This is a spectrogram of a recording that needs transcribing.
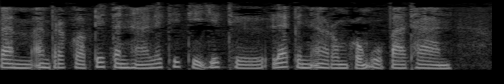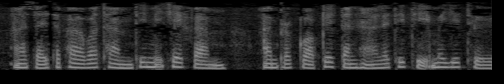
กรรมอันประกอบด้วยตัณหาและทิฏฐิยึดถือ และเป็นอารมณ์ของอุปาทาน อาศัยสภาวธรรมที่ไม่ใช่กรรมอันประกอบด้วยตัณหาและทิฏฐิไม่ยึดถือ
